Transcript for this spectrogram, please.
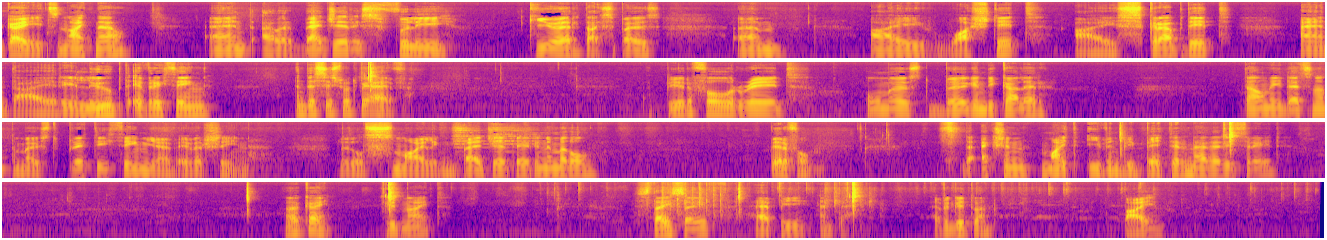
Okay, it's night now, and our badger is fully cured, I suppose. Um, I washed it, I scrubbed it, and I relubed everything, and this is what we have. A beautiful red, almost burgundy color. Tell me that's not the most pretty thing you have ever seen. Little smiling badger there in the middle. Beautiful. The action might even be better now that it's red. Okay, good night. Stay safe, happy, and have a good one. Bye.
